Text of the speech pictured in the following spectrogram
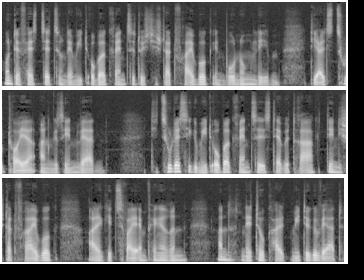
und der Festsetzung der Mietobergrenze durch die Stadt Freiburg in Wohnungen leben, die als zu teuer angesehen werden. Die zulässige Mietobergrenze ist der Betrag, den die Stadt Freiburg ALG II-Empfängerinnen an Netto-Kaltmiete gewährt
